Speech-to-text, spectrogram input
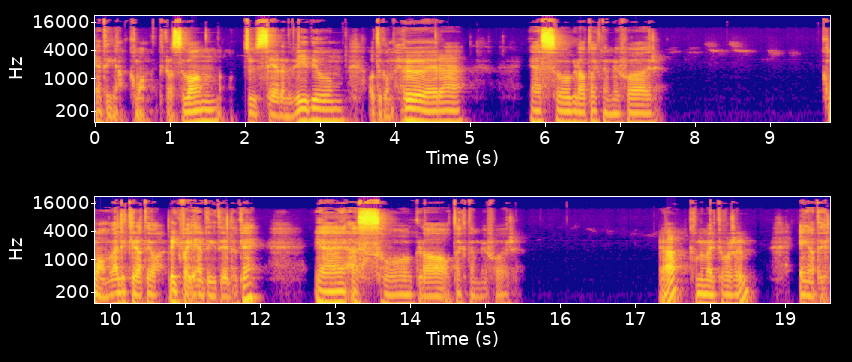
En ting, ja. Kom an. Et glass vann, at du ser denne videoen, at du kan høre. Jeg er så glad og takknemlig for Kom an, vær litt kreativ. Legg på én ting til, ok? Jeg er så glad og takknemlig for Ja, kan du merke forskjellen? En gang til.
